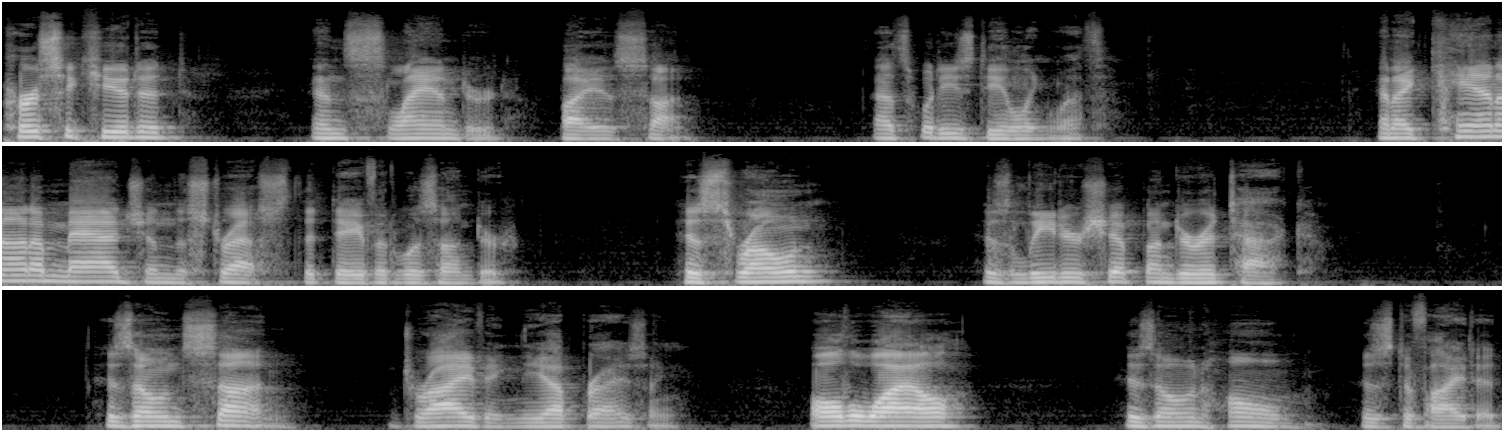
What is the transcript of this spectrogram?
persecuted, and slandered by his son. That's what he's dealing with. And I cannot imagine the stress that David was under. His throne, his leadership under attack, his own son driving the uprising. All the while, his own home is divided.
